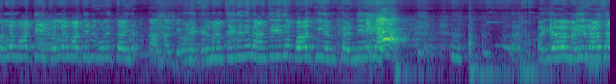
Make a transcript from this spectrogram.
சொல்ல மாட்டேன் சொல்ல மாட்டேன் உரைத்தாயா. உன்னை திருமணம் செய்தது நான் செய்த பாக்கியம் கண்ணே. ஐயா. மயிராசா.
